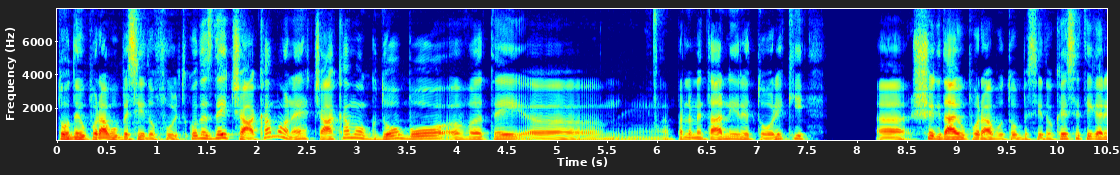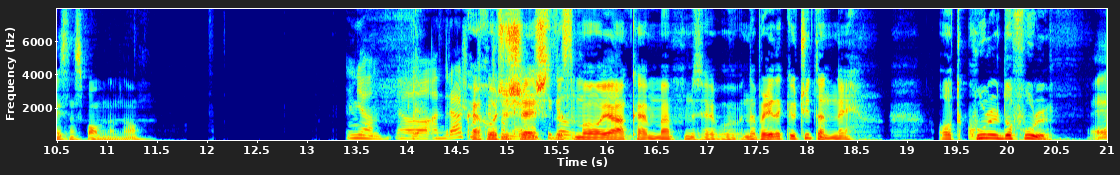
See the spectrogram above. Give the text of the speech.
to, da je uporabil besedo ful. Tako da zdaj čakamo, ne, čakamo, kdo bo v tej uh, parlamentarni retoriki uh, še kdaj uporabil to besedo. Kaj se tega res ne spomnim. No? Ja, uh, Andraš, Kaj hočeš reči, da smo, ja, kaj, ma, mislim, napredek je očiten, ne? Od kul do ful. E,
